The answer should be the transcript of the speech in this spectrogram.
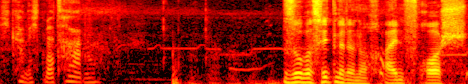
Ich kann nicht mehr tragen. So, was fehlt mir da noch? Ein Frosch.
